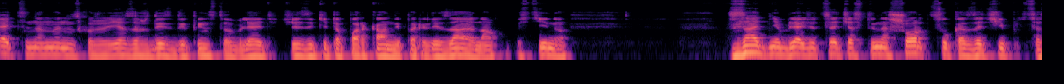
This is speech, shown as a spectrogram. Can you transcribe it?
Блять, це на мене схоже. Я завжди з дитинства, блять, через які-то паркани перелізаю, нахуй постійно. Задня, блядь, оця частина шорт, сука, зачіплюється.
